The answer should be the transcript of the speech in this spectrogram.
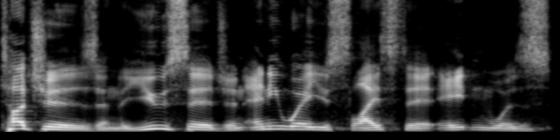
touches and the usage and any way you sliced it. Ayton was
